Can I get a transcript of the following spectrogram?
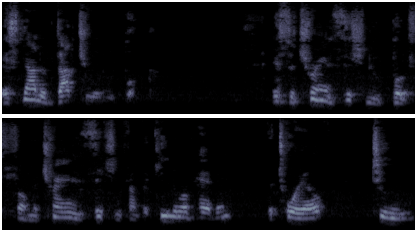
It's not a doctrinal book. It's a transitional book from a transition from the kingdom of heaven, the 12, to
